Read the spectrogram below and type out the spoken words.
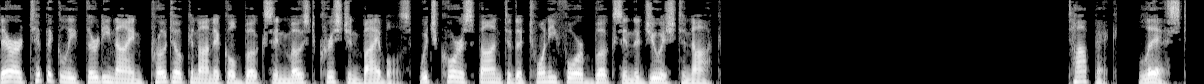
There are typically 39 protocanonical books in most Christian Bibles, which correspond to the 24 books in the Jewish Tanakh. List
